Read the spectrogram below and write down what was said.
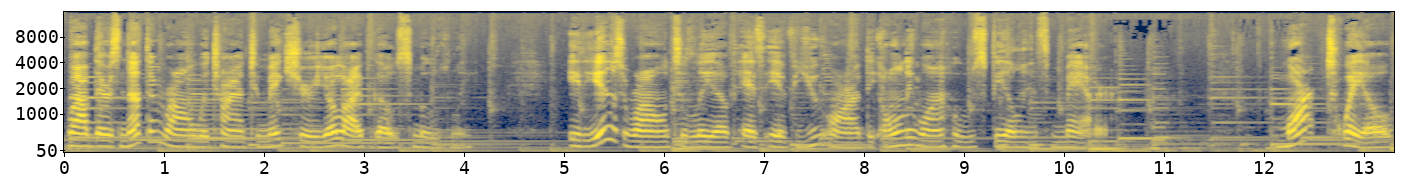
While there's nothing wrong with trying to make sure your life goes smoothly, it is wrong to live as if you are the only one whose feelings matter. Mark 12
